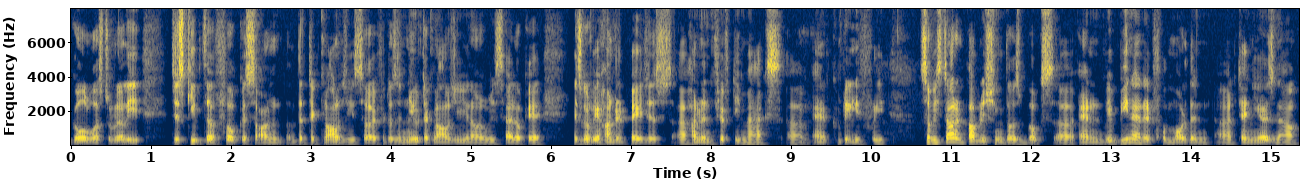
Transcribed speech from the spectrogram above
goal was to really just keep the focus on the technology. So if it was a new technology, you know, we said, okay, it's going to be 100 pages, uh, 150 max, um, and completely free. So we started publishing those books, uh, and we've been at it for more than uh, 10 years now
